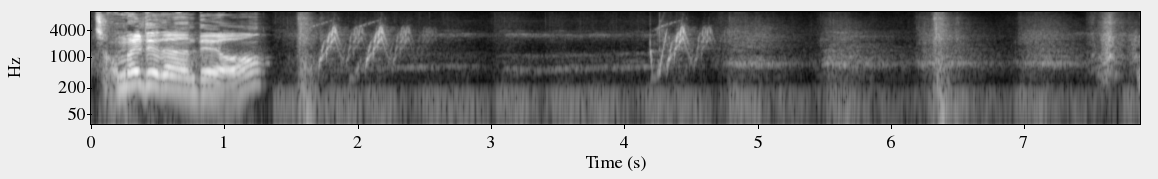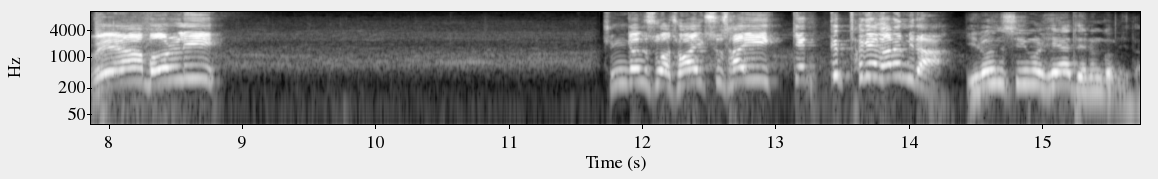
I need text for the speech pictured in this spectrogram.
정말 대단한데요. 외야 멀리 중견수와 좌익수 사이 깨끗하게 가릅니다. 이런 스윙을 해야 되는 겁니다.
